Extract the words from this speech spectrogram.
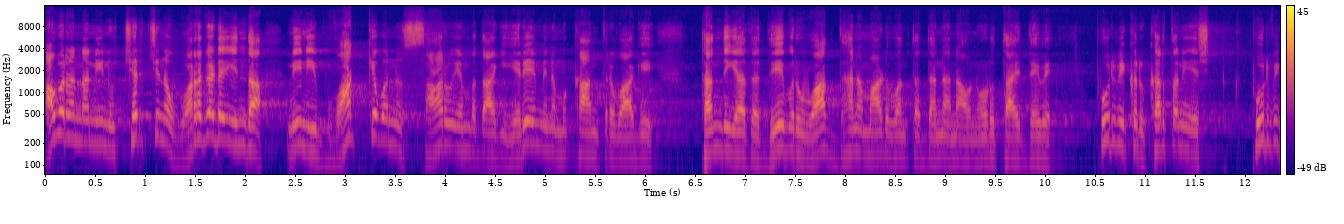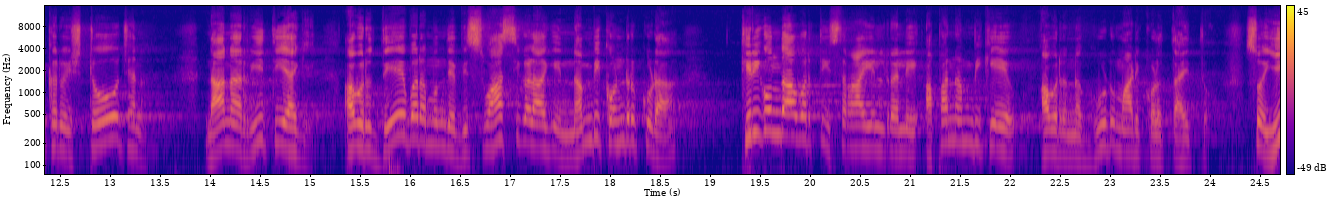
ಅವರನ್ನು ನೀನು ಚರ್ಚಿನ ಹೊರಗಡೆಯಿಂದ ನೀನು ಈ ವಾಕ್ಯವನ್ನು ಸಾರು ಎಂಬುದಾಗಿ ಎರೇಮಿನ ಮುಖಾಂತರವಾಗಿ ತಂದೆಯಾದ ದೇವರು ವಾಗ್ದಾನ ಮಾಡುವಂಥದ್ದನ್ನು ನಾವು ನೋಡುತ್ತಾ ಇದ್ದೇವೆ. ಪೂರ್ವಿಕರು ಕರ್ತನೆ ಎಷ್ಟು, ಪೂರ್ವಿಕರು ಎಷ್ಟೋ ಜನ ನಾನಾ ರೀತಿಯಾಗಿ ಅವರು ದೇವರ ಮುಂದೆ ವಿಶ್ವಾಸಿಗಳಾಗಿ ನಂಬಿಕೊಂಡರೂ ಕೂಡ ತಿರಿಗೊಂದಾವರ್ತಿ ಇಸ್ರಾಯೇಲ್ರಲ್ಲಿ ಅಪನಂಬಿಕೆ ಅವರನ್ನು ಗೂಡು ಮಾಡಿಕೊಳ್ಳುತ್ತಾ ಇತ್ತು. ಸೊ ಈ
